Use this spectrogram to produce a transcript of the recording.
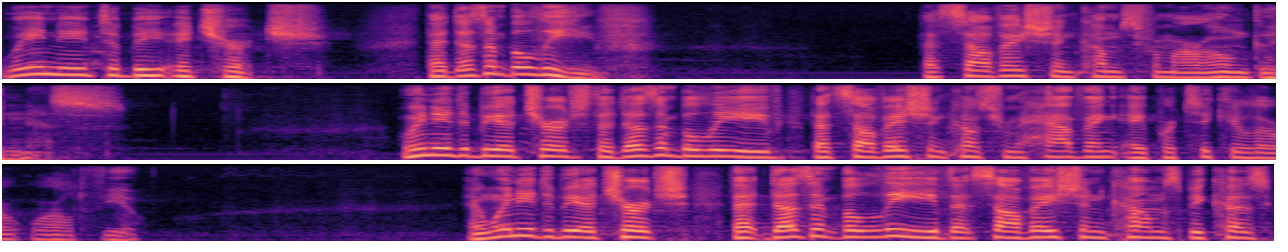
We need to be a church that doesn't believe that salvation comes from our own goodness we need to be a church that doesn't believe that salvation comes from having a particular worldview. And we need to be a church that doesn't believe that salvation comes because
